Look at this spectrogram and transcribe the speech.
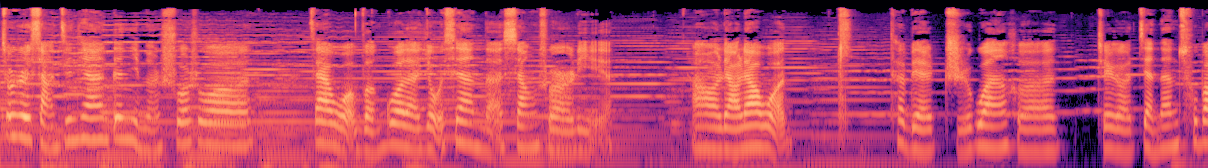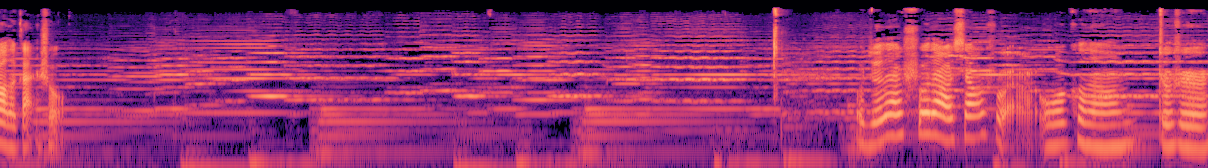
就是想今天跟你们说说，在我闻过的有限的香水里，然后聊聊我特别直观和这个简单粗暴的感受。我觉得说到香水，我可能就是。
